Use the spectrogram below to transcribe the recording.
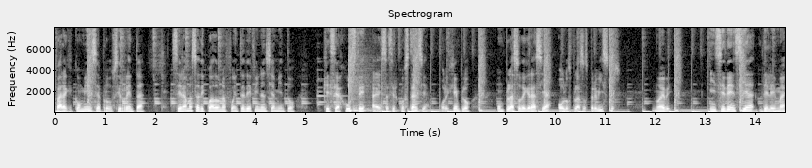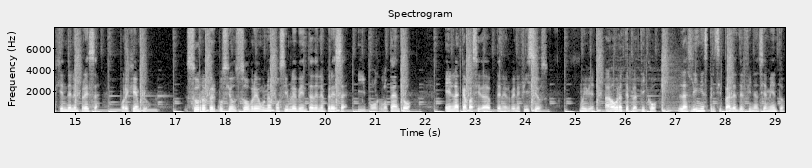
para que comience a producir renta, será más adecuada una fuente de financiamiento que se ajuste a esa circunstancia, por ejemplo, un plazo de gracia o los plazos previstos. 9. Incidencia de la imagen de la empresa, por ejemplo, su repercusión sobre una posible venta de la empresa y, por lo tanto, en la capacidad de obtener beneficios. Muy bien, ahora te platico las líneas principales del financiamiento.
